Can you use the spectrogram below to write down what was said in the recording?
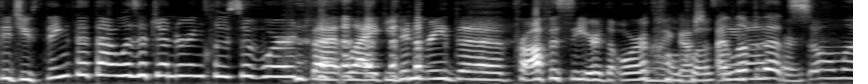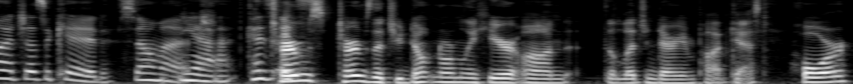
did you think that that was a gender inclusive word, but like you didn't read the prophecy or the Oh oracle my gosh, closely I loved enough, that or- so much as a kid. So much. Yeah, because terms terms that you don't normally hear on the Legendarium podcast: whore,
